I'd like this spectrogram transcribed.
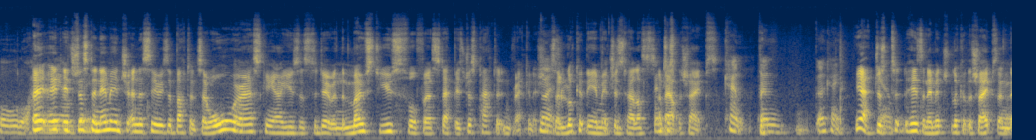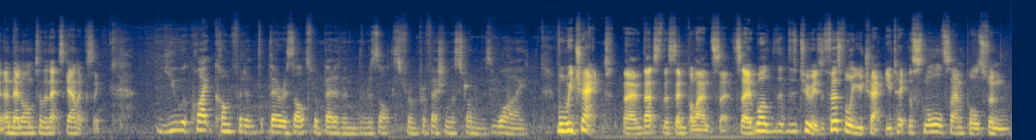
ball or It, it- it's just an image and a series of buttons. So all we're asking our users to do, and the most useful first step, is just pattern recognition. Right. So look at the image just- and tell us and about just- the shapes. count and okay. Yeah, just Yeah. T- here's an image. Look at the shapes, and, and then on to the next galaxy. You were quite confident that their results were better than the results from professional astronomers. Why? Well, we checked. Um, that's the simple answer. So, well, the, the two reasons. First of all, you check. You take the small samples from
